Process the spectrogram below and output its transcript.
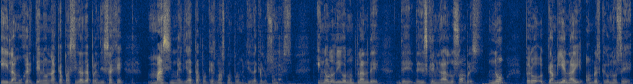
y la mujer tiene una capacidad de aprendizaje más inmediata porque es más comprometida que los hombres. Y no lo digo en un plan de, de, discriminar a los hombres, no, pero también hay hombres que cuando se,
